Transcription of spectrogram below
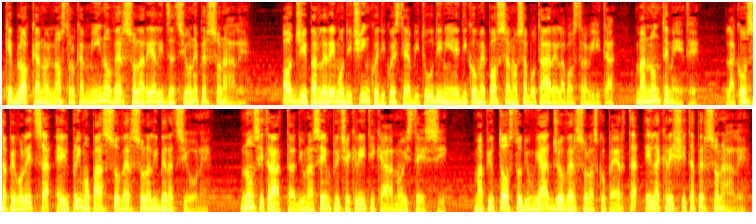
che bloccano il nostro cammino verso la realizzazione personale. Oggi parleremo di cinque di queste abitudini e di come possano sabotare la vostra vita, ma non temete. La consapevolezza è il primo passo verso la liberazione. Non si tratta di una semplice critica a noi stessi, ma piuttosto di un viaggio verso la scoperta e la crescita personale.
